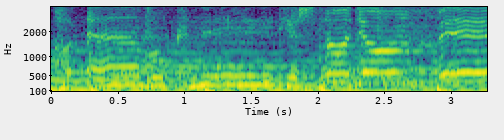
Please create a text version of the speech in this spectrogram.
Ha elbuknék és nagyon fél,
